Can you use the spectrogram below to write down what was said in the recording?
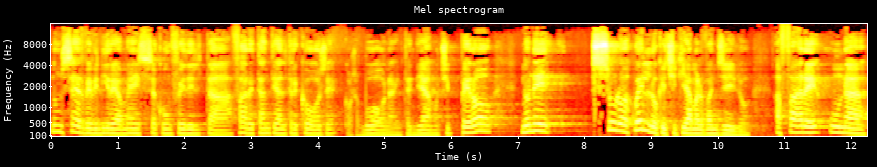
Non serve venire a messa con fedeltà, fare tante altre cose, cosa buona, intendiamoci, però non è solo a quello che ci chiama il Vangelo, a fare una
